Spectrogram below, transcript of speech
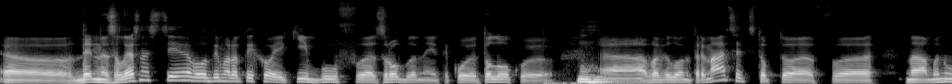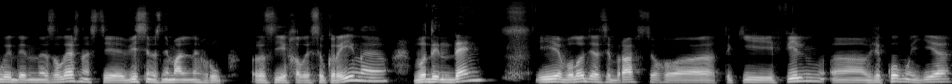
е, День Незалежності Володимира Тихого, який був е, зроблений такою толокою е, Вавилон 13, тобто в, на минулий день незалежності вісім знімальних груп роз'їхались Україною в один день. І Володя зібрав з цього такий фільм, е, в якому є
